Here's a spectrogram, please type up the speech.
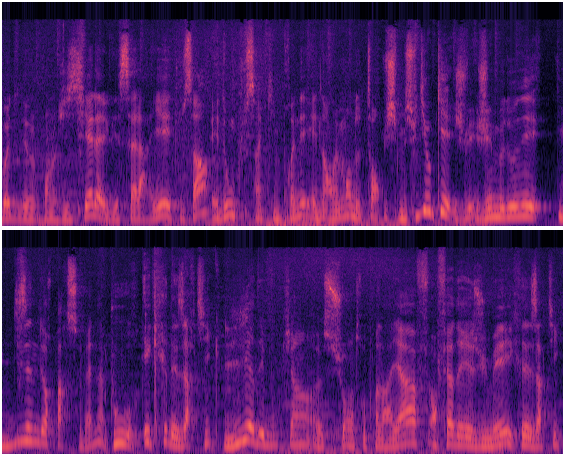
boîte de développement logiciel avec des salariés et tout ça. Et donc, ça qui me prenait énormément temps. Je me suis dit, ok, je vais, me donner une dizaine d'heures par semaine pour écrire des articles, lire des bouquins euh, sur l'entrepreneuriat, en faire des résumés, écrire des articles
